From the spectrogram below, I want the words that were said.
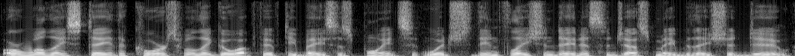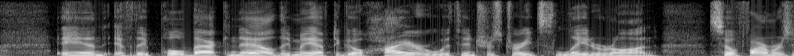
Or will they stay the course? Will they go up 50 basis points, which the inflation data suggests maybe they should do? And if they pull back now, they may have to go higher with interest rates later on. So farmers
